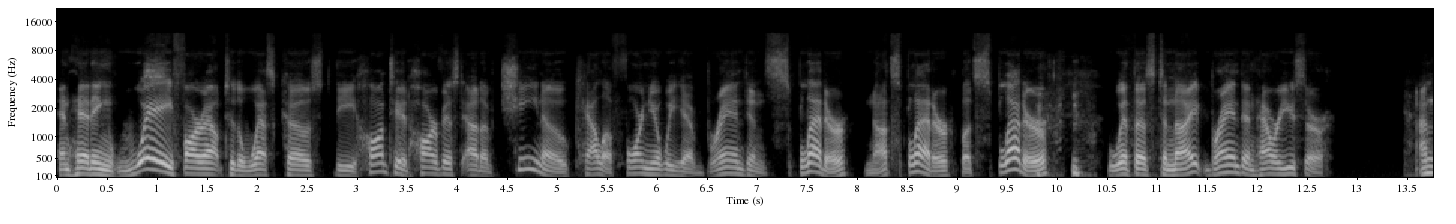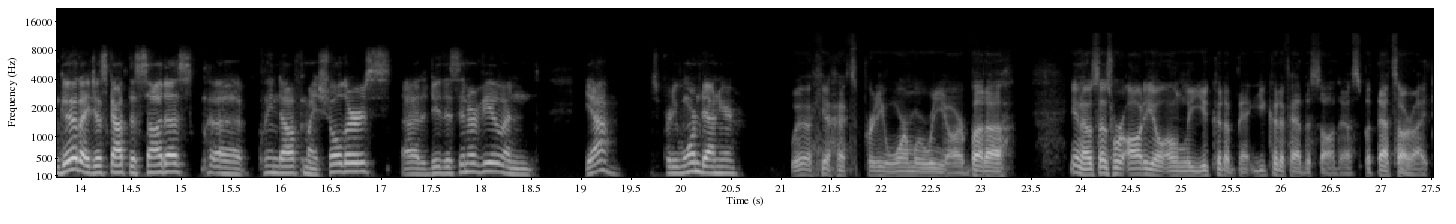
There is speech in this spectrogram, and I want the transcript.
And heading way far out to the west coast, the Haunted Harvest out of Chino, California, we have Brandon Spletter, not Splatter, but Spletter, with us tonight. Brandon, how are you, sir? I'm good. I just got the sawdust uh, cleaned off my shoulders uh, to do this interview, and yeah, it's pretty warm down here. Well, yeah, it's pretty warm where we are, but uh, you know, since we're audio only, you could have been, you could have had the sawdust, but that's all right.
